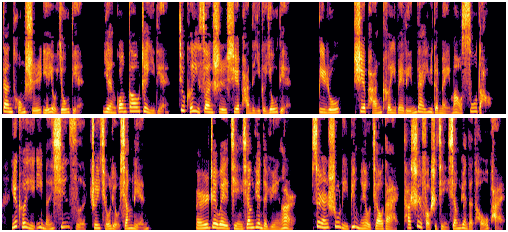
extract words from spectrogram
但同时也有优点。眼光高这一点就可以算是薛蟠的一个优点，比如薛蟠可以被林黛玉的美貌苏倒。也可以一门心思追求柳香莲，而这位锦香院的云儿，虽然书里并没有交代她是否是锦香院的头牌，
